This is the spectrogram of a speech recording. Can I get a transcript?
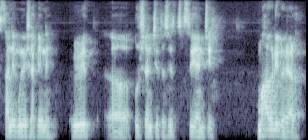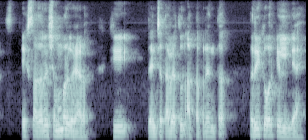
स्थानिक गुन्हे शाखेने विविध पुरुषांची तसेच स्त्रियांची महागडी घड्याळ एक साधारण शंभर घड्याळं ही त्यांच्या ताब्यातून आत्तापर्यंत रिकवर केलेली आहे.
